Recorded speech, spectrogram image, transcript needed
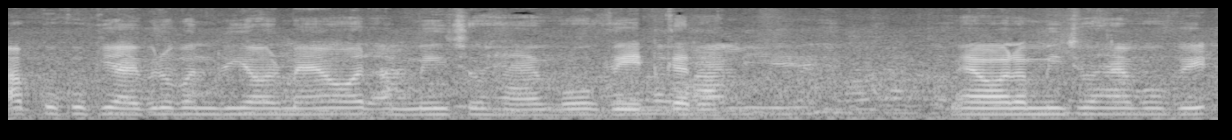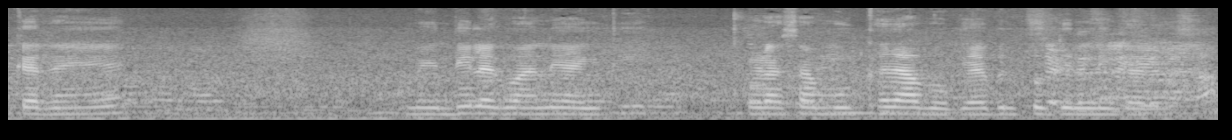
अब कुकू की आईब्रो बन रही है और मैं और अम्मी जो हैं वो वेट कर रहे हैं। मैं और अम्मी जो हैं वो वेट कर रहे हैं। मेहंदी लगवाने आई थी। थोड़ा सा मूड ख़राब हो गया बिल्कुल दिल नहीं कर रहा।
